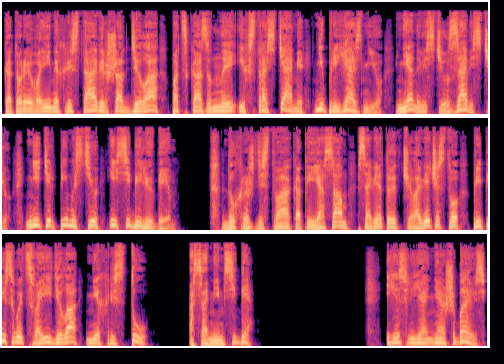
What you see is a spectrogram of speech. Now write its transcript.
которые во имя Христа вершат дела, подсказанные их страстями, неприязнью, ненавистью, завистью, нетерпимостью и себелюбием. Дух Рождества, как и я сам, советует человечеству приписывать свои дела не Христу, а самим себе. Если я не ошибаюсь,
